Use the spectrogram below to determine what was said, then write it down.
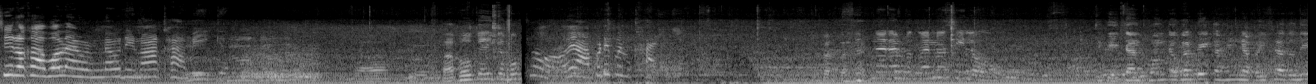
શીરો ખા બોલાવે નવરીનો આ ખા બે કે બાબો કઈ કે બહુ? હવે આપણે પણ ખાઈ સત્યનારાયણ ભગવાનનો શીલો. કે ફોન તો કરી દઈ કહી પૈસા તો દે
